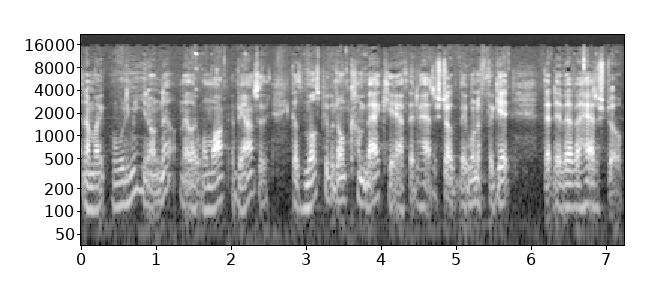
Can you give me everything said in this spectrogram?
And I'm like, well, what do you mean you don't know? And they're like, well, Mark, I'll be honest with you, because most people don't come back here after they've had a stroke. They want to forget that they've ever had a stroke.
